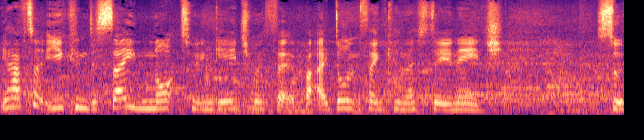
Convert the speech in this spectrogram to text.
You have to. You can decide not to engage with it, but I don't think in this day and age, so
